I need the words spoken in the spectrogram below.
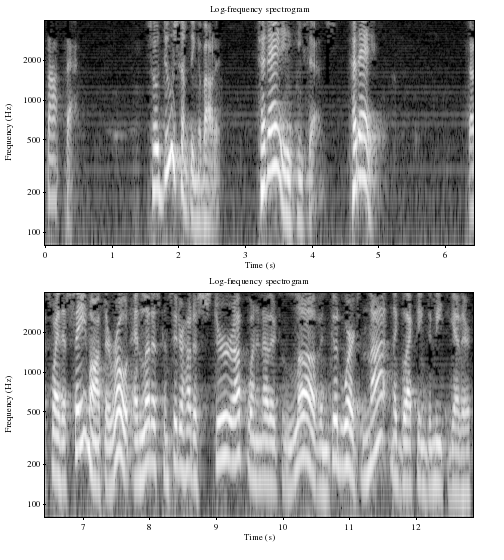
stop that. So do something about it. Today, he says. Today. That's why the same author wrote, and let us consider how to stir up one another to love and good works, not neglecting to meet together,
